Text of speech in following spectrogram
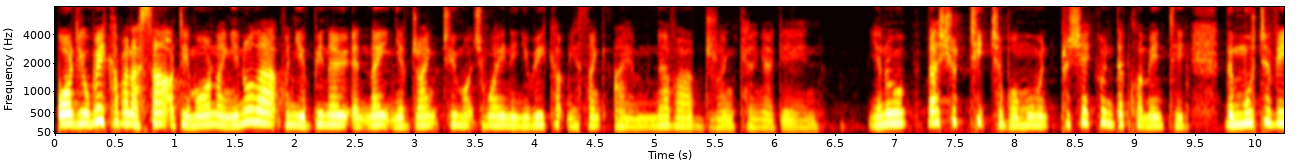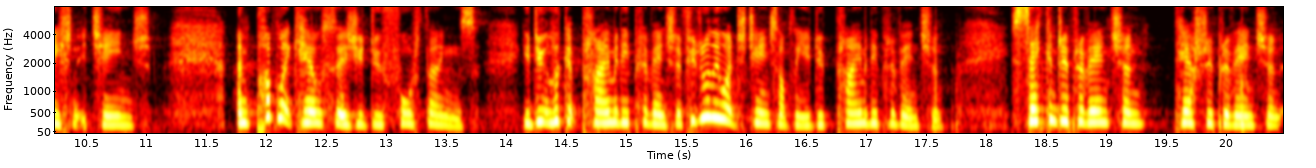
Or you'll wake up on a Saturday morning, you know that when you've been out at night and you've drank too much wine and you wake up and you think, I am never drinking again. You know, that's your teachable moment. Prosecco and DiClemente, the motivation to change. And public health says you do four things. You do look at primary prevention. If you really want to change something, you do primary prevention. Secondary prevention, tertiary prevention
